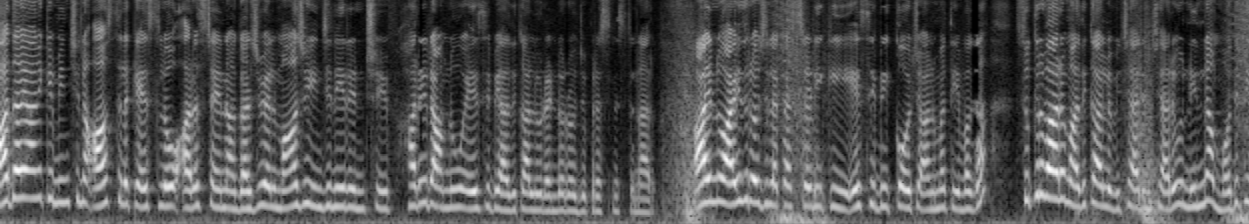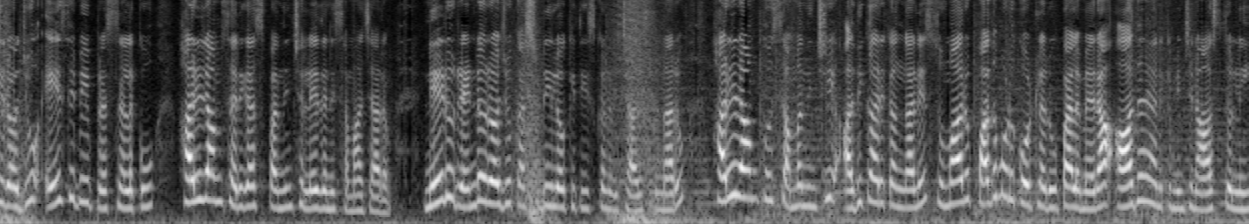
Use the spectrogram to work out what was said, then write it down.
ఆదాయానికి మించిన ఆస్తుల కేసులో అరెస్ట్ అయిన గజ్వేల్ మాజీ ఇంజనీర్ ఇన్ చీఫ్ హరిరామ్ను ఏసీబీ అధికారులు రెండో రోజు ప్రశ్నిస్తున్నారు. ఆయన్ను ఐదు రోజుల కస్టడీకి ఏసీబీ కోచ్ అనుమతి ఇవ్వగా శుక్రవారం అధికారులు విచారించారు. నిన్న మొదటి రోజు ఏసీబీ ప్రశ్నలకు హరిరామ్ సరిగా స్పందించలేదని సమాచారం. నేడు రెండో రోజు కస్టడీలోకి తీసుకుని విచారిస్తున్నారు. హరిరామ్కు సంబంధించి అధికారికంగానే సుమారు పదమూడు కోట్ల రూపాయల మేర ఆదాయానికి మించిన ఆస్తుల్ని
